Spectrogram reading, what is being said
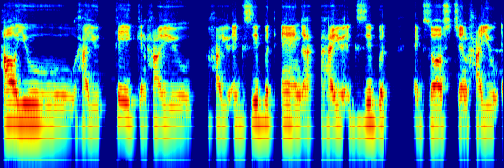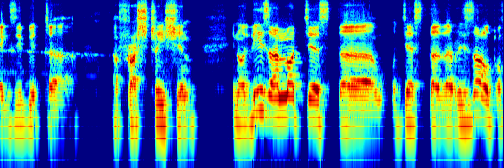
how you how you take and how you how you exhibit anger, how you exhibit exhaustion, how you exhibit uh, frustration you know these are not just uh, just uh, the result of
